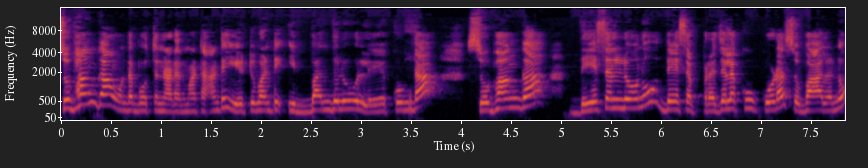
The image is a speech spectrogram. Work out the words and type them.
శుభంగా ఉండబోతున్నాడు అనమాట అంటే ఎటువంటి ఇబ్బందులు లేకుండా శుభంగా దేశంలోనూ దేశ ప్రజలకు కూడా శుభాలను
